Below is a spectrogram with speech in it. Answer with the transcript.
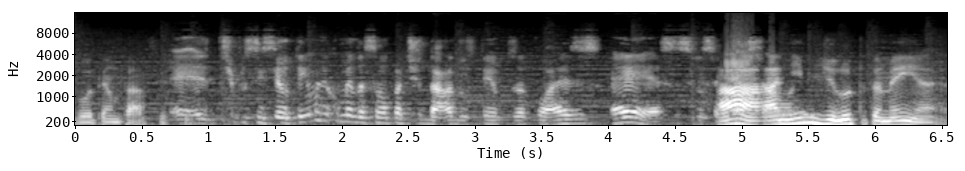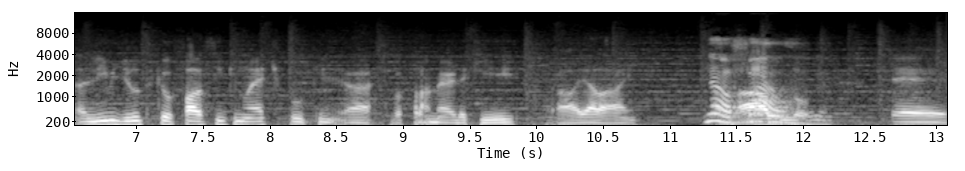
vou tentar assistir. É, tipo assim, se eu tenho uma recomendação pra te dar dos tempos atuais, é essa. Se você ah, anime de luta também. É. Anime de luta que eu falo assim que não é tipo. Que, ah, se vou falar merda aqui, olha lá, hein. Não, fala. É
